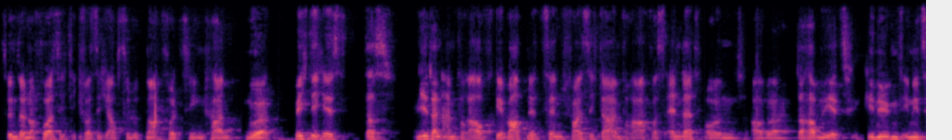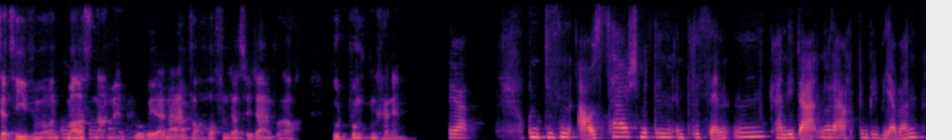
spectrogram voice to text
sind da noch vorsichtig, was ich absolut nachvollziehen kann. Nur wichtig ist, dass wir dann einfach auch gewappnet sind, falls sich da einfach auch was ändert. Und aber da haben wir jetzt genügend Initiativen und mhm. Maßnahmen, wo wir dann einfach hoffen, dass wir da einfach auch gut punkten können. Ja, und diesen Austausch mit den Interessenten, Kandidaten oder auch den Bewerbern,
